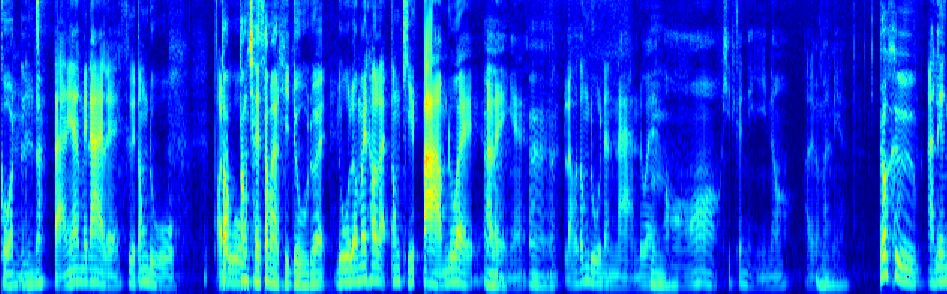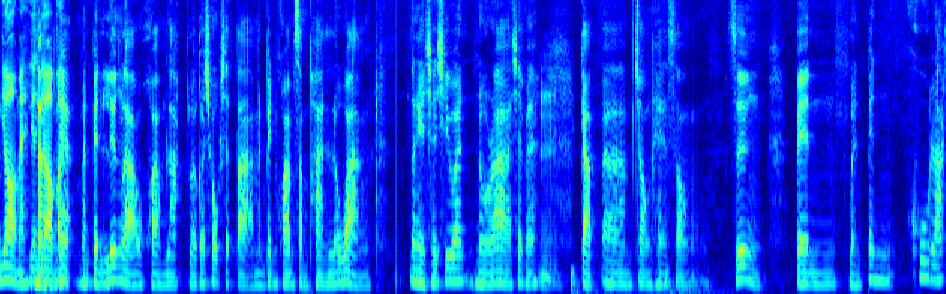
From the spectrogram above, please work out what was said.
โกรธหรือนะ แต่อันเนี้ยไม่ได้เลยคือต้องดูพอต้องดูต้องใช้สมาธิดูด้วย ดูแล้วไม่เท่าไหร่ต้องคิดตามด้วยอะไรอย่างเงี้ยอ่าเราก็ต้องดูนานๆด้วยอืมอ๋อคิดกันอย่างนี้เนาะอะไรประมาณเนี้ยก็คืออะเรื่องย่อไหมเรื่องหนัย่อก่อนเนี่ยมันเป็นเรื่องราวความรักแล้วก็โชคชะตา มันเป็นความสัมพันธ์ระหว่างนางเอกใช้ชื่อว่าโนราใช่ไหมอืมกับอ่าจองแฮซองซึ่ง เป็นเหมือนเป็นคู่รัก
